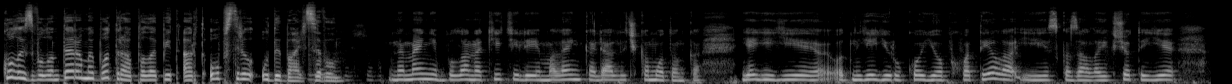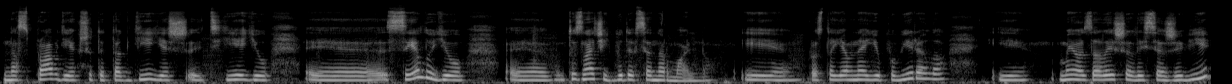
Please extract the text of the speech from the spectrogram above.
коли з волонтерами потрапила під артобстріл у Дебальцево. На мені була на кітілі маленька лялечка-мотанка. Я її однією рукою обхватила і сказала: якщо ти є насправді, якщо ти так дієш е, цією е, силою, е, то значить буде все нормально. І просто я в неї повірила. І ми залишилися живі.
